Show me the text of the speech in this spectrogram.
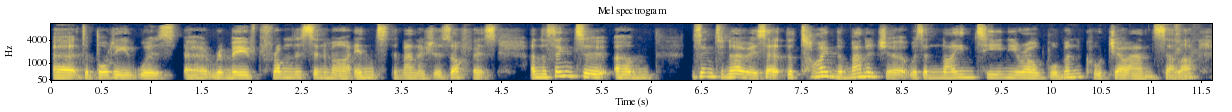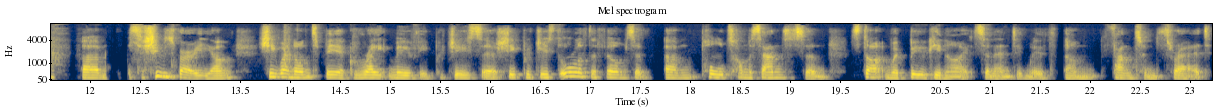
uh, the body was uh, removed from the cinema into the manager's office. And the thing to um, the thing to know is at the time the manager was a 19 year old woman called JoAnne Sellar. Um, so she was very young. She went on to be a great movie producer. She produced all of the films of um, Paul Thomas Anderson, starting with Boogie Nights and ending with um, Phantom Thread.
